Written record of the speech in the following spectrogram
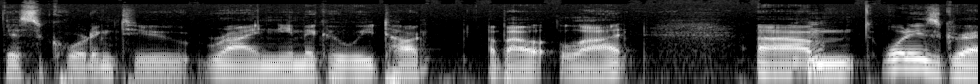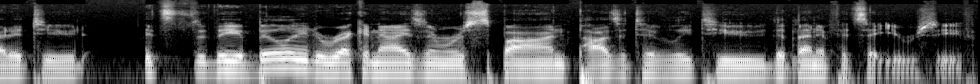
This, according to Ryan Niemiec, who we talk about a lot. Um, what is gratitude? It's the ability to recognize and respond positively to the benefits that you receive.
